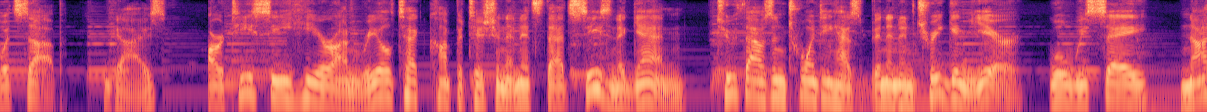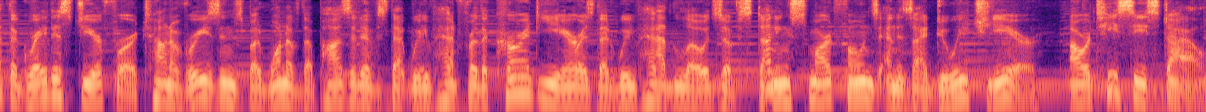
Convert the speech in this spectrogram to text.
What's up, guys? RTC here on Real Tech Competition and it's that season again. 2020 has been an intriguing year, will we say? Not the greatest year for a ton of reasons but one of the positives that we've had for the current year is that we've had loads of stunning smartphones and as I do each year, RTC style,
